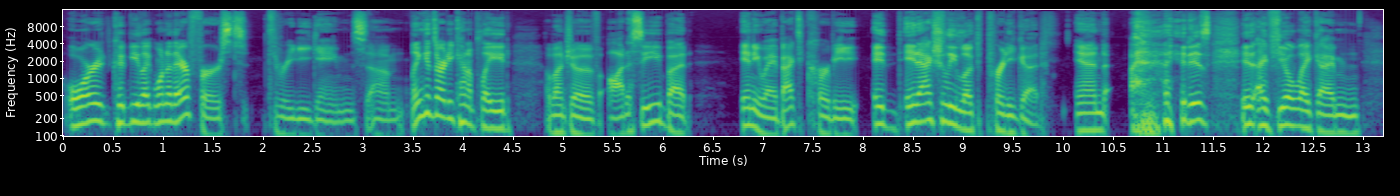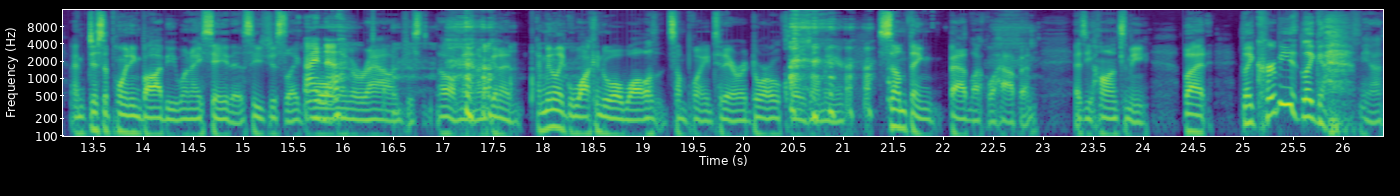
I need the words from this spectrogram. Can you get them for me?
or it could be like one of their first 3D games. Um, Lincoln's already kind of played a bunch of Odyssey, but anyway, back to Kirby. It it actually looked pretty good, and it is. It, I feel like I'm I'm disappointing Bobby when I say this. He's just like I know. rolling around, just oh man, I'm gonna I'm gonna like walk into a wall at some point today, or a door will close on me, or something bad luck will happen as he haunts me. But like Kirby, like man.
